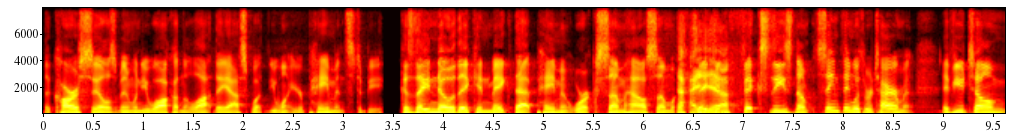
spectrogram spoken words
the car salesman, when you walk on the lot, they ask what you want your payments to be because they know they can make that payment work somehow, some way. They Yeah. can fix these numbers. Same thing with retirement. If you tell them,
